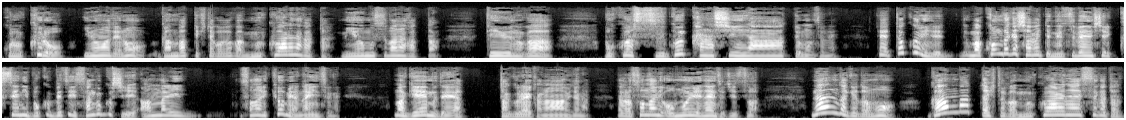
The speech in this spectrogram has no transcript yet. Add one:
この苦労、今までの頑張ってきたことが報われなかった。実を結ばなかった。っていうのが、僕はすごい悲しいなーって思うんですよね。で、特にね、まあ、こんだけ喋って熱弁してるくせに僕別に三国志あんまり、そんなに興味はないんですよね。まあ、ゲームでやったぐらいかなーみたいな。だからそんなに思い入れないんですよ、実は。なんだけども、頑張った人が報われない姿っ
